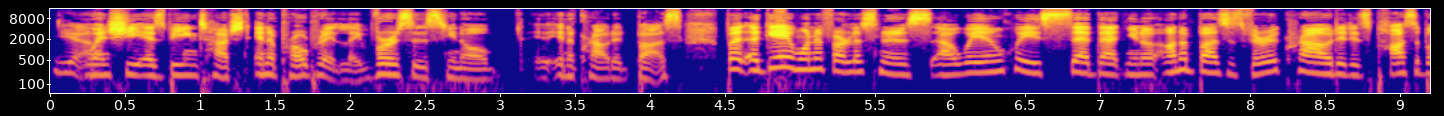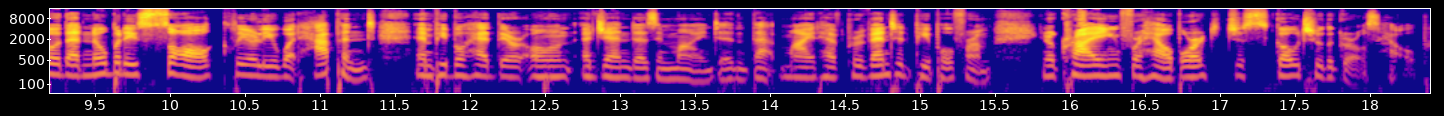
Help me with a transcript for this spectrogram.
Yeah. when she is being touched inappropriately versus, you know, in a crowded bus. But again, one of our listeners, uh, Wei Enhui, said that, you know, on a bus it's very crowded. It's possible that nobody saw clearly what happened and people had their own agendas in mind and that might have prevented people from, you know, crying for help or just go to the girl's help.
